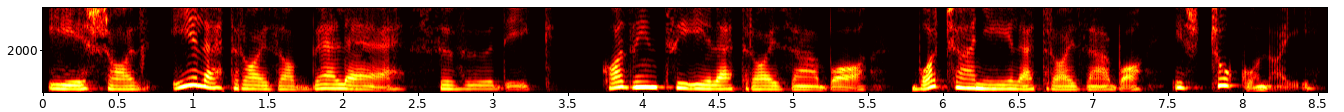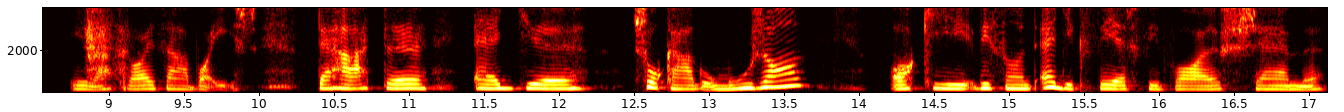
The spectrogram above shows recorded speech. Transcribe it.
És az életrajza bele szövődik Kazinci életrajzába, Bacsányi életrajzába és Csokonai életrajzába is. Tehát egy sokágú múzsa, aki viszont egyik férfival sem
